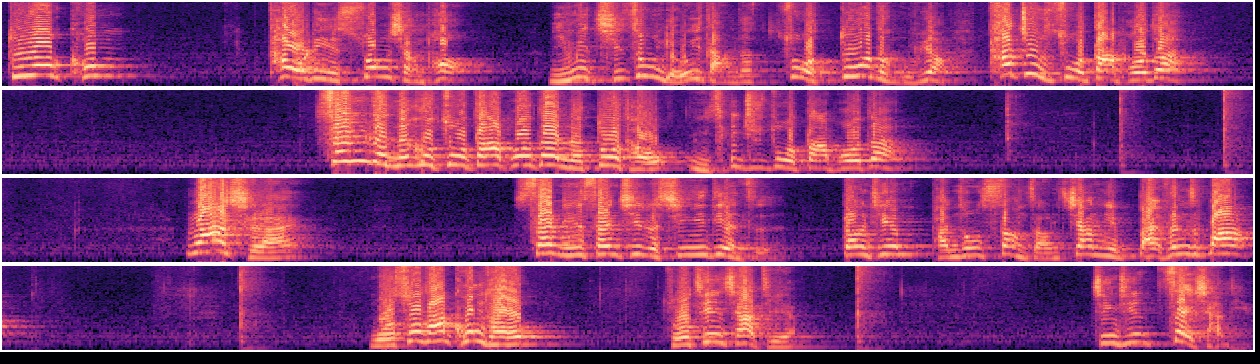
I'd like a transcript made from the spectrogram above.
多空套利双响炮里面，其中有一档的做多的股票，它就是做大波段。真的能够做大波段的多头，你才去做大波段。拉起来，三零三七的新兴电子，当天盘中上涨将近百分之八。我说它空头，昨天下跌，今天再下跌，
